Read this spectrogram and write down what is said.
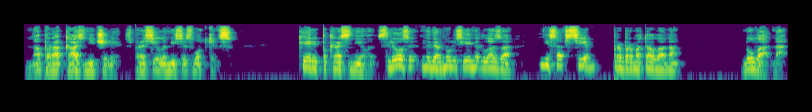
«Напроказничали?» — спросила миссис Воткинс. Кэрри покраснела. Слезы навернулись ей на глаза. «Не совсем», — пробормотала она. «Ну ладно»,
